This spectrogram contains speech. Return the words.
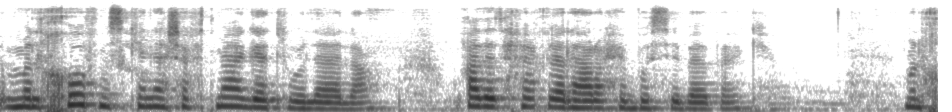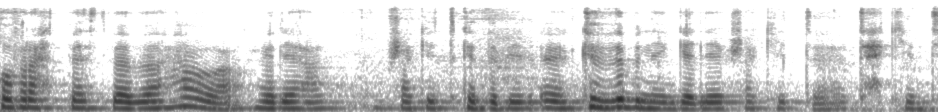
من الخوف مسكينة شافت ما قالت له لا لا. قاضي التحقيق قال لها روحي بوسي باباك. من الخوف راحت باست باباها وقال لها واش راكي تكذبي كذبني قال لي واش راكي تحكي انت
